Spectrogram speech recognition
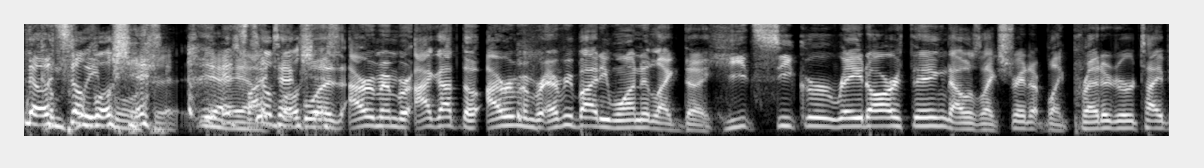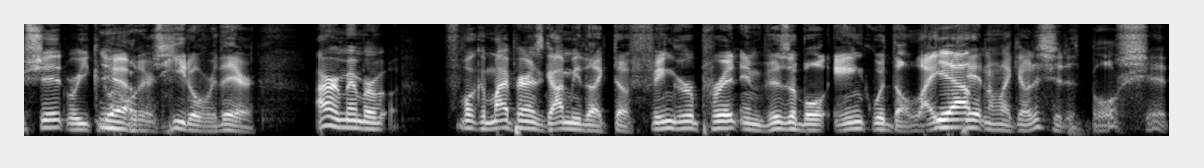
No, it's still complete bullshit. Yeah, It's yeah. still bullshit. was I remember I got the I remember everybody wanted like the heat seeker radar thing that was like straight up like predator type shit where you can Yeah. oh there's heat over there. I remember fucking my parents got me like the fingerprint invisible ink with the light Yep. kit and I'm like, yo, this shit is bullshit,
